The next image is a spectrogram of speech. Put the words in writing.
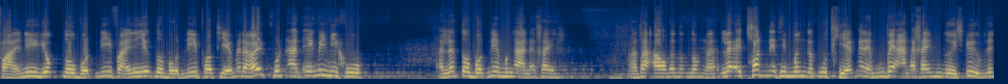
ฝ่ายนี้ยกตัวบทนี้ฝ่ายนี้ยกตัวบทนี้พอเถียงไม่ได้เฮ้ยคุณอ่านเองไม่มีครู แล้วตัวบทเนี่ยมึงอ่านกับใครถ้าเอากันตรงๆนะและไอ้ท่อนเนี่ยที่มึงกับกูเถียงกันเนี่ยมึงไปอ่านกับใครมึงเอ่ยชื่อมึงสิ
